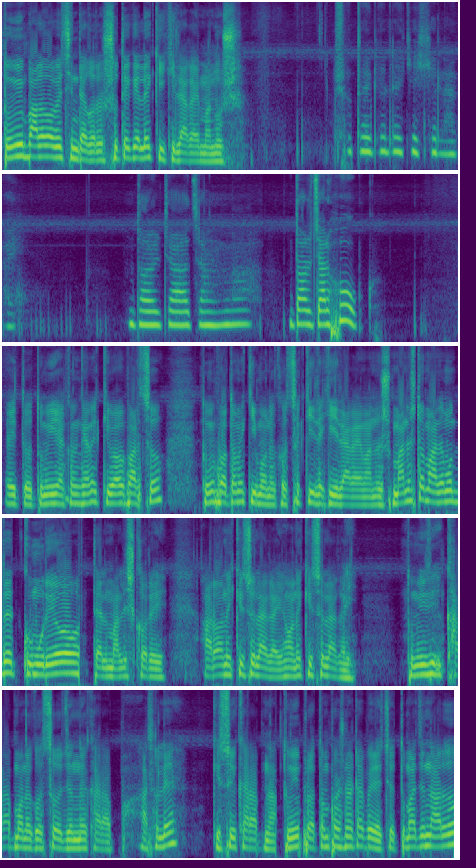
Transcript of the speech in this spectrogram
তুমি ভালোভাবে চিন্তা করো শুতে গেলে কী কী লাগায় মানুষ? শুতে গেলে কি কি লাগাই দরজা জানলা দরজার হুক। এই তো তুমি এখন কেন কীভাবে পারছ? তুমি প্রথমে কি মনে করছ? কী কী লাগায় মানুষ? মানুষ তো মাঝে মধ্যে কুমুরেও তেল মালিশ করে আর অনেক কিছু লাগায় অনেক কিছু লাগায়। তুমি খারাপ মনে করছ ওই জন্য খারাপ। আসলে কিছুই খারাপ না। তুমি প্রথম প্রশ্নটা পেরেছ। তোমার জন্য আরও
